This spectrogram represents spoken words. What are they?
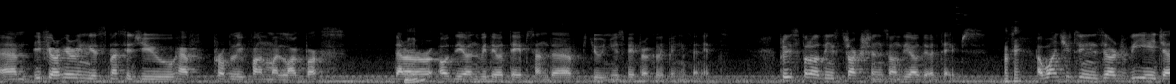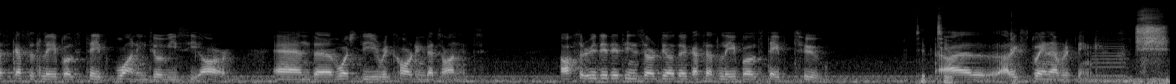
Um, if you're hearing this message, you have probably found my logbox. There are audio and video tapes and a few newspaper clippings in it. Please follow the instructions on the audio tapes. Okay. I want you to insert VHS cassette labeled tape 1 into a VCR and uh, watch the recording that's on it. After you did it, insert the audio cassette labeled tape 2. Tip two. I'll, I'll explain everything. Shh.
